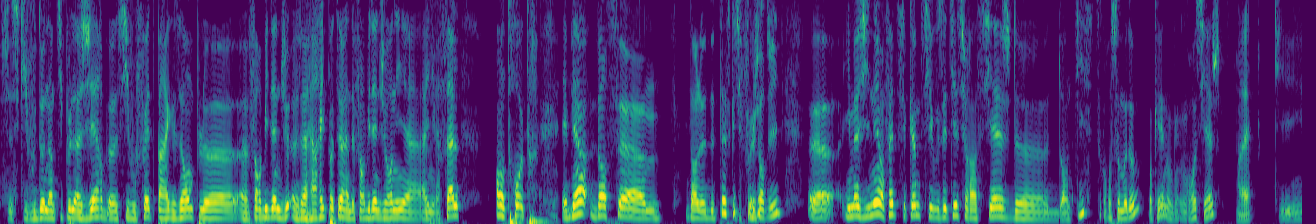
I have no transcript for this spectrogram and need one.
c'est ce qui vous donne un petit peu la gerbe si vous faites par exemple Forbidden Harry Potter and the Forbidden Journey à, Universal, entre autres. Eh bien, dans ce, dans le, test que j'ai fait aujourd'hui, imaginez en fait, c'est comme si vous étiez sur un siège de dentiste, grosso modo, ok, donc un gros siège. Ouais qui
